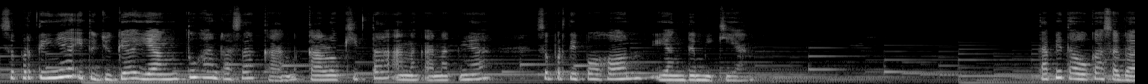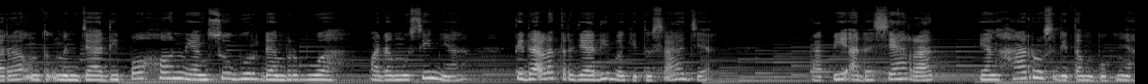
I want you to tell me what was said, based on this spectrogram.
Sepertinya itu juga yang Tuhan rasakan kalau kita anak-anaknya seperti pohon yang demikian. Tapi tahukah saudara untuk menjadi pohon yang subur dan berbuah pada musimnya tidaklah terjadi begitu saja. Tapi ada syarat yang harus ditempuhnya.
